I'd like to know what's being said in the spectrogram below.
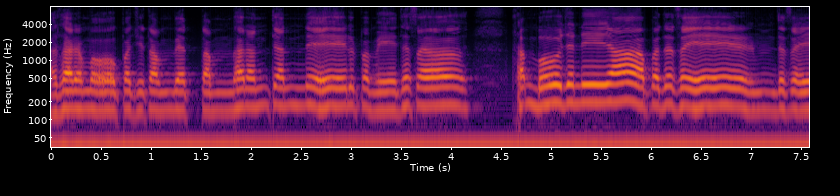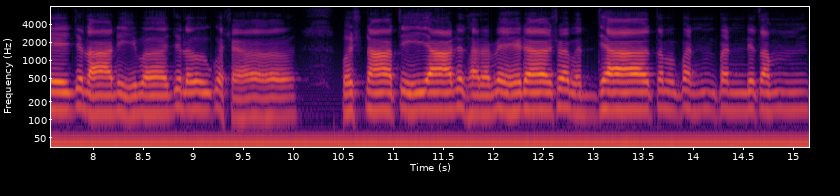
अधर्मोपचितं व्यत्तं भरन्त्यन्येऽल्पमेधस। सम्भोजनीयापदसे जलौकश। पुष्णाति यान धर्मेण स्वबुद्ध्या तमुपन् पण्डितं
